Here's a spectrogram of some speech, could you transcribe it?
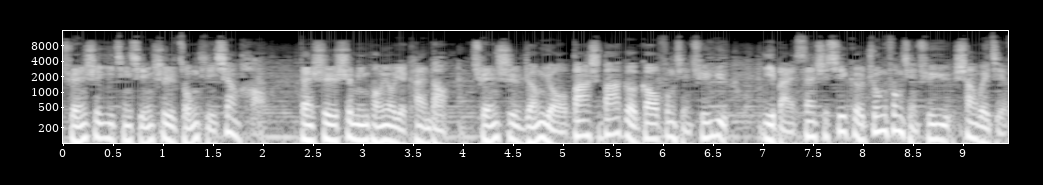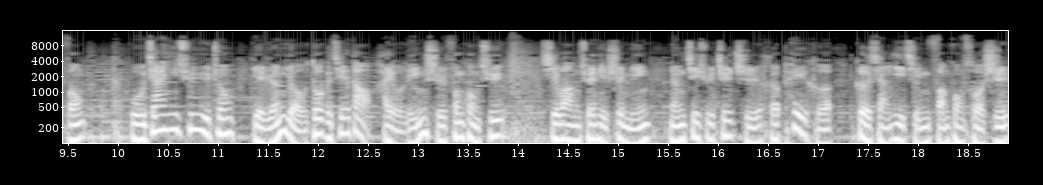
全市疫情形势总体向好。但是市民朋友也看到，全市仍有八十八个高风险区域，一百三十七个中风险区域尚未解封，五加一区域中也仍有多个街道还有临时封控区。希望全体市民能继续支持和配合各项疫情防控措施。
